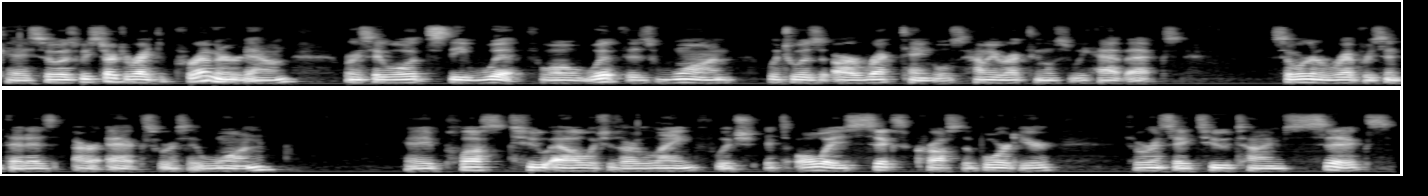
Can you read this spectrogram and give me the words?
Okay, so as we start to write the perimeter down, we're going to say, well, what's the width? Well, width is 1, which was our rectangles. How many rectangles do we have? x. So we're going to represent that as our x. We're going to say 1. Okay, plus 2l, which is our length, which it's always 6 across the board here. So we're going to say 2 times 6.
